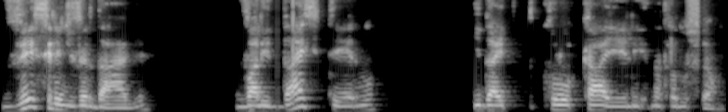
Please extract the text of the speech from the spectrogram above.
ver se ele é de verdade, validar esse termo e daí colocar ele na tradução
